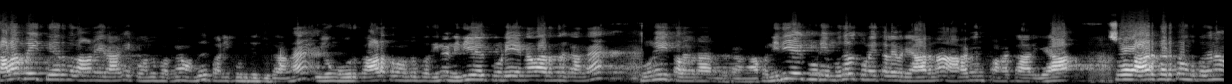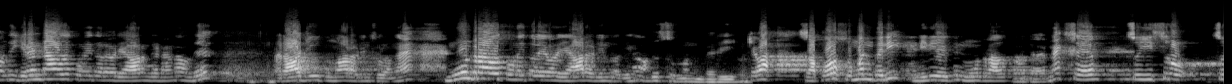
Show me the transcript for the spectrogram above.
தலைமை தேர்தல் ஆணையராக இப்போ வந்து பாத்தீங்கன்னா வந்து பணிபுரிஞ்சிட்டு இருக்காங்க இவங்க ஒரு காலத்துல வந்து பாத்தீங்கன்னா நிதி ஆயோக்கினுடைய என்னவா இருந்திருக்காங்க? துணை தலைவரா இருந்திருக்காங்க. அப்ப நிதி ஆயோக்கினுடைய முதல் துணைத் தலைவர் யாருன்னா அரவிந்த் பணக்காரியா. சோ அதுக்கு அடுத்து வந்து பாத்தீங்கன்னா வந்து இரண்டாவது துணைத் தலைவர் யாருன்னு கேட்டாங்கன்னா வந்து ராஜீவ் குமார் அப்படின்னு சொல்லுவாங்க. மூன்றாவது துணைத் தலைவர் யார் அப்படின்னு பாத்தீங்கன்னா வந்து சுமன் பெரி. ஓகேவா சப்போஸ் சுமன் பெரி நிதி இயக்கின் மூன்றாவது துணைத் தலைவர். Next so ISRO. So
